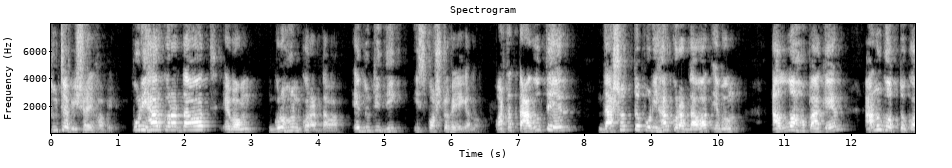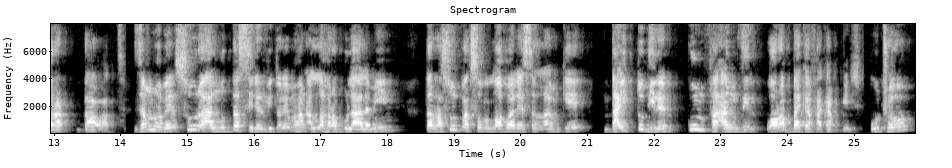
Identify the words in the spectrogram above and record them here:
দুটা বিষয় হবে। পরিহার করার দাওয়াত এবং গ্রহণ করার দাওয়াত। এই দুটি দিক স্পষ্ট হয়ে গেল। অর্থাৎ তাগুতের দাসত্ব পরিহার করার দাওয়াত এবং আল্লাহ পাকের আনুগত্য করার দাওয়াত। যেমন ভাবে সুরা আল মুদাসিরের ভিতরে মহান আল্লাহ রব্বুল আলমিন তার রাসুল পাক সাল্লাহ আলিয়া সাল্লামকে দায়িত্ব দিলেন কুম ফাংজির ওয়ারাব্বাকা ফাকাব্বির। উঠো,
